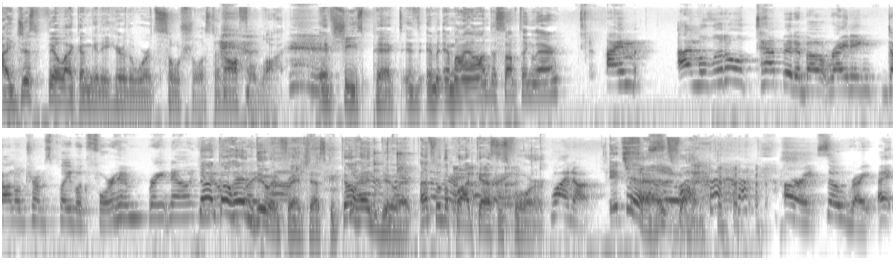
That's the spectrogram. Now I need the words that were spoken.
I just feel like I'm going to hear the word socialist an awful lot if she's picked. Is, am, am I on to something there? I'm I'm a little tepid about writing Donald Trump's playbook for him right now. no, know? go ahead and do it, uh, Francesca. Go yeah, ahead and do it. That's what the podcast right, is for. Why not? It's yeah, fun. it's fun. all right, so right, I,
